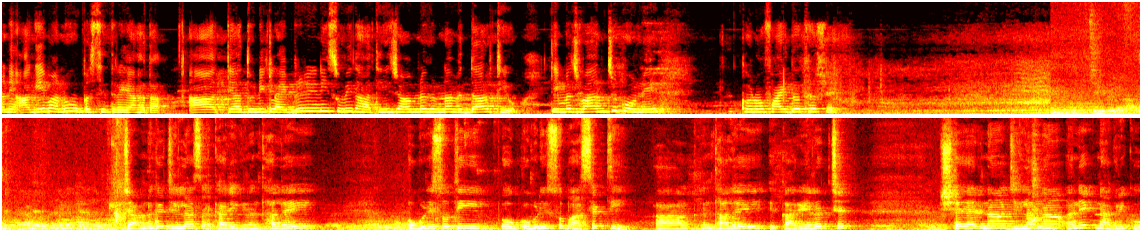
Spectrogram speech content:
અને આગેવાનો ઉપસ્થિત રહ્યા હતા. આ અત્યાધુનિક લાઇબ્રેરીની સુવિધાથી જામનગરના વિદ્યાર્થીઓ તેમજ વાંચકોને ઘણો ફાયદો થશે. જામનગર જિલ્લા સરકારી ગ્રંથાલય ઓગણીસોથી ઓગણીસો બાસઠથી આ ગ્રંથાલય કાર્યરત છે. શહેરના, જિલ્લાના અનેક નાગરિકો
